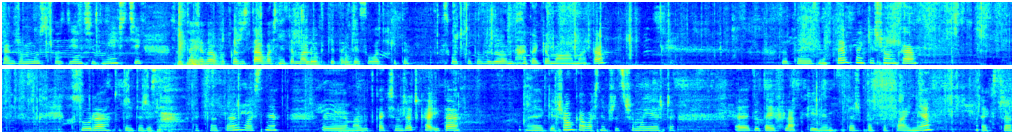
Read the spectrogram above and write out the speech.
Także mnóstwo zdjęć się zmieści. Tutaj Ewa wykorzystała właśnie te malutkie, takie słodkie, te, słodko to wygląda, taka mała mata. Tutaj jest następna kieszonka, która tutaj też jest taka ta właśnie y, malutka książeczka i ta y, kieszonka właśnie przytrzymuje jeszcze y, tutaj flapki, więc też bardzo fajnie. Ekstra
